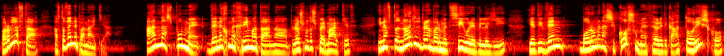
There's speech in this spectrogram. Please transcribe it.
Παρ' όλα αυτά, αυτό δεν είναι πανάκια. Αν, ας πούμε, δεν έχουμε χρήματα να πληρώσουμε το σούπερ μάρκετ, είναι αυτονόητο ότι πρέπει να πάρουμε τη σίγουρη επιλογή, γιατί δεν μπορούμε να σηκώσουμε θεωρητικά το ρίσκο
